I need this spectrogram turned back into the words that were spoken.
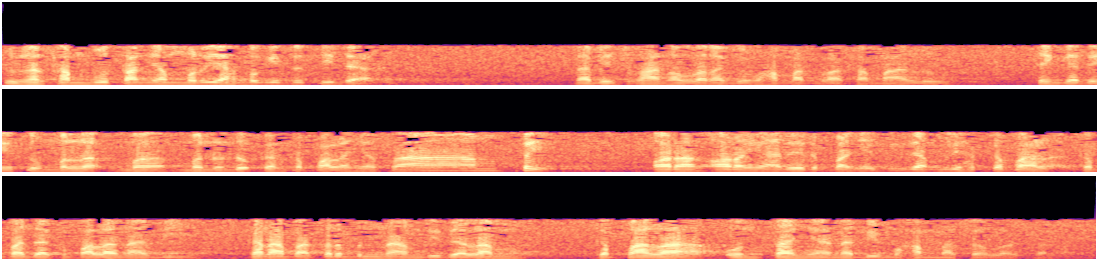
dengan sambutan yang meriah begitu tidak. Tapi subhanallah Nabi Muhammad merasa malu sehingga dia itu menundukkan kepalanya sampai orang-orang yang ada di depannya itu tidak melihat kepala, kepada kepala Nabi. Kenapa? Terbenam di dalam kepala untanya Nabi Muhammad SAW.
